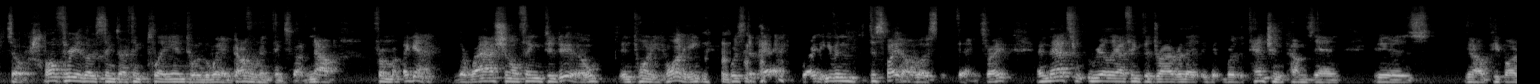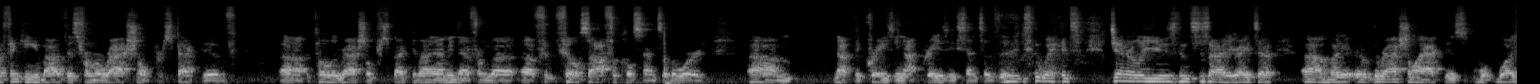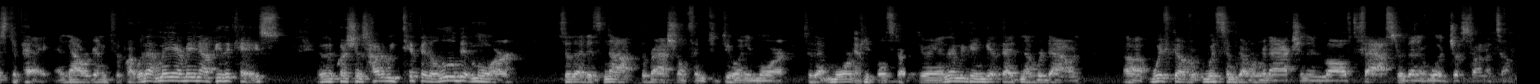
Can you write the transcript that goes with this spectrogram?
So all three of those things I think play into the way a government thinks about it. Now, from again the rational thing to do in 2020 was to pay right even despite all those things right and that's really i think the driver that where the tension comes in is you know people are thinking about this from a rational perspective uh, totally rational perspective i mean that from a, a philosophical sense of the word um, not the crazy, not crazy sense of the, the, way it's generally used in society, right? So, um, but it, the rational act is was to pay, and now we're getting to the point where that may or may not be the case. And the question is, how do we tip it a little bit more so that it's not the rational thing to do anymore, so that more yeah. people start doing it, and then we can get that number down uh, with gov- with some government action involved faster than it would just on its own.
